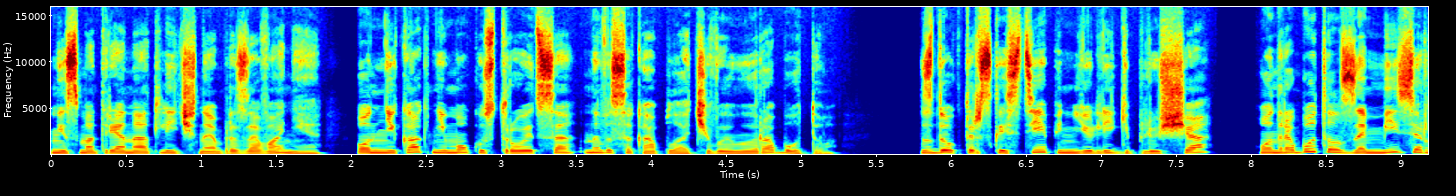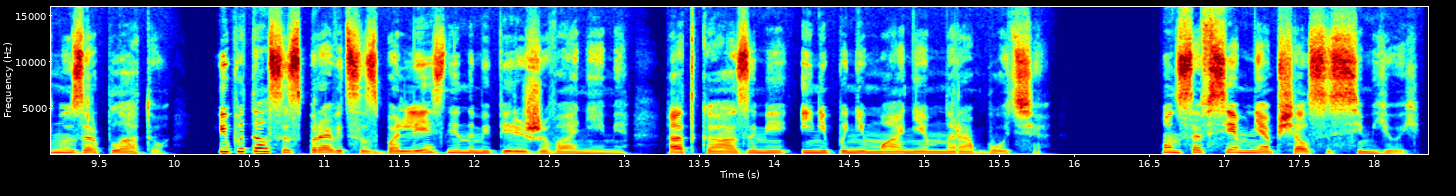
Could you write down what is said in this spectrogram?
Несмотря на отличное образование, он никак не мог устроиться на высокооплачиваемую работу. С докторской степенью Лиги Плюща он работал за мизерную зарплату и пытался справиться с болезненными переживаниями, отказами и непониманием на работе. Он совсем не общался с семьей.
